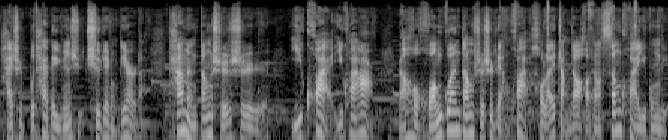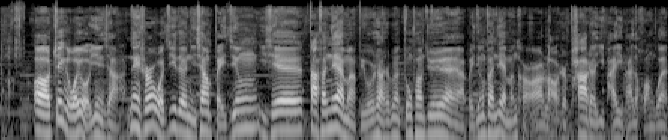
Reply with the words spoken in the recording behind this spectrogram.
还是不太被允许去这种地儿的。他们当时是一块一块二，然后皇冠当时是两块，后来涨到好像三块一公里了。哦，这个我有印象。那时候我记得，你像北京一些大饭店嘛，比如像什么东方君悦呀、北京饭店门口啊，老是趴着一排一排的皇冠，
